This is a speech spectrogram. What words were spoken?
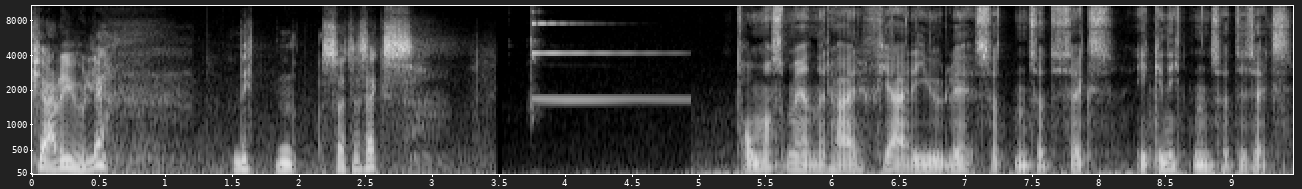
Fjerde juli 1976. Thomas mener her 4. juli 1776, ikke 1976.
